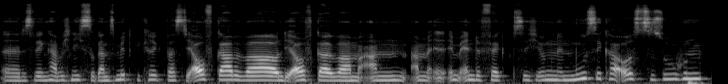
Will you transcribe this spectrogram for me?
Äh, deswegen habe ich nicht so ganz mitgekriegt, was die Aufgabe war. Und die Aufgabe war am, am, im Endeffekt, sich irgendeinen Musiker auszusuchen.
